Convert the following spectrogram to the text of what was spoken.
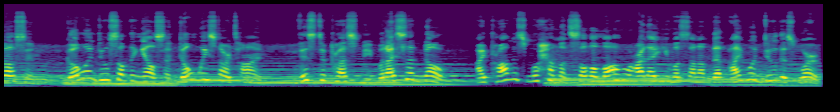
Qasim, go and do something else and don't waste our time. This depressed me, but I said no. I promised Muhammad wasallam that I would do this work.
